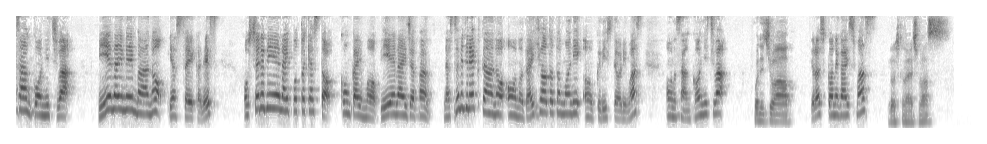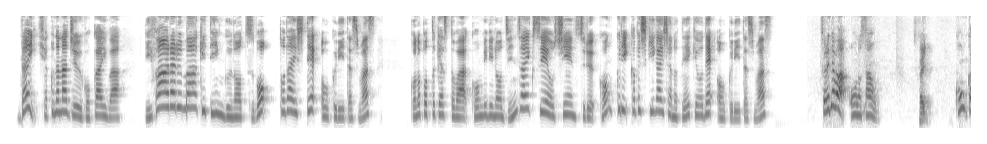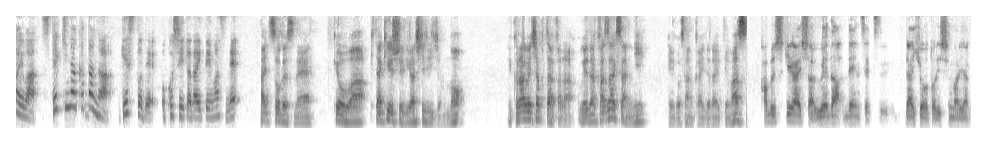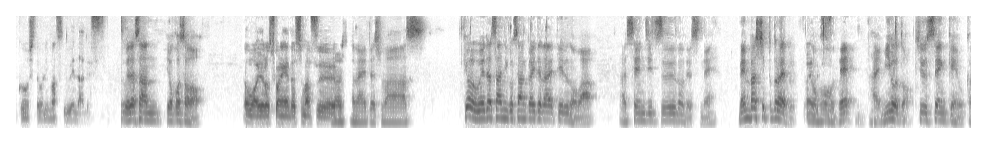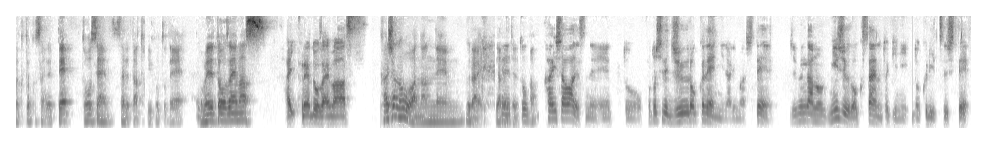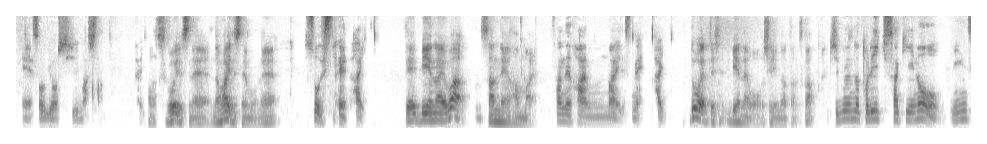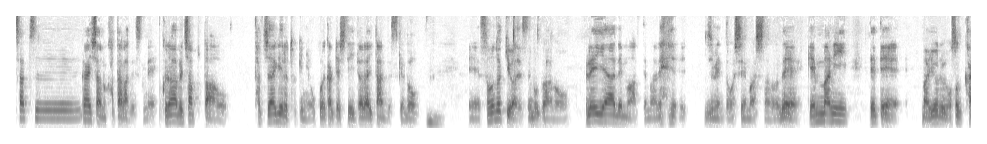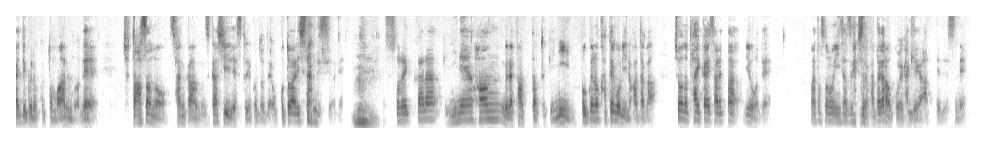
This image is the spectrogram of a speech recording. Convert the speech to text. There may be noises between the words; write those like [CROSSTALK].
皆さん、こんにちは。BNI メンバーの安さゆかです。オフィシャル BNI ポッドキャスト、今回も BNI ジャパン、ナショナルディレクターの大野代表とともにお送りしております。大野さん、こんにちは。こんにちは。よろしくお願いします。よろしくお願いします。第175回は、リファーラルマーケティングのツボと題してお送りいたします。このポッドキャストはコンビニの人材育成を支援するコンクリ株式会社の提供でお送りいたします。それでは、大野さん、はい。今回は素敵な方がゲストでお越しいただいていますね。はい、そうですね。今日は北九州東リージョンのクラベチャプターから上田和明さんにえーご参加いただいています。株式会社上田伝説代表取締役をしております上田です。上田さん、ようこそ。どうもよろしくお願いいたします。よろしくお願いいたします。今日は上田さんにご参加いただいているのは、あ先日のですね、メンバーシップドライブの方で、はい、見事抽選券を獲得されて当選されたということで、おめでとうございます。はい、ありがとうございます。会社の方は何年ぐらいやられてるんですか、と会社はですね、えっと今年で16年になりまして、自分があの26歳の時に独立して、えー創業しました。あすごいですね。長いですね、もうね。そうですね。はい。で、BNI は3年半前。3年半前ですね。はい。どうやって BNI をお知りになったんですか？自分の取引先の印刷会社の方がですね、クラーベチャプターを立ち上げるときにお声かけしていただいたんですけど、えーその時はですね、僕はあの、プレイヤーでもあってマネージメントをしていましたので、現場に出て、まあ、夜遅く帰ってくることもあるので、ちょっと朝の参加は難しいですということでお断りしたんですよね。うん。それから2年半ぐらい経った時に、僕のカテゴリーの方がちょうど大会されたようで、またその印刷会社の方からお声かけがあってですね。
